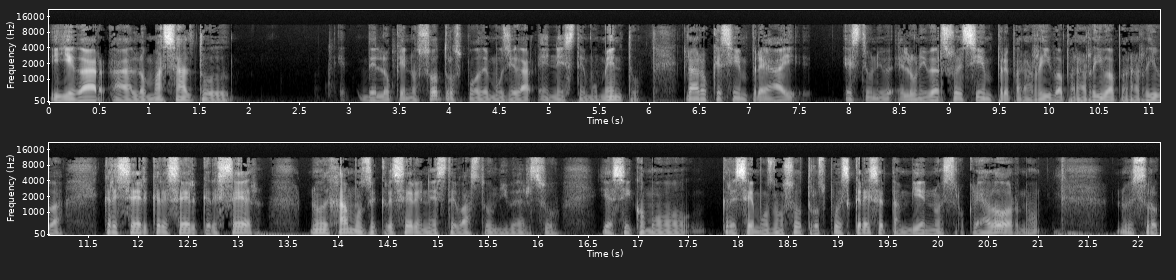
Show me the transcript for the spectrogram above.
y llegar a lo más alto de lo que nosotros podemos llegar en este momento. Claro que siempre hay este el universo es siempre para arriba, para arriba, para arriba, crecer, crecer, crecer. No dejamos de crecer en este vasto universo y así como crecemos nosotros, pues crece también nuestro creador, ¿no? Nuestro,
